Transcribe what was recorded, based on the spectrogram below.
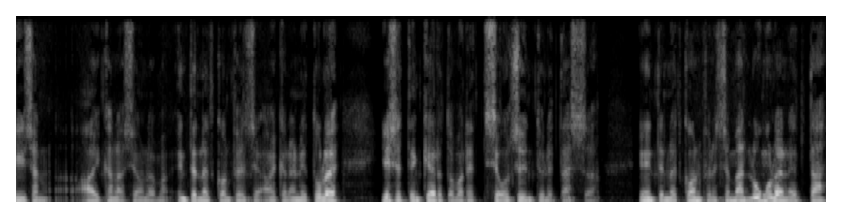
Iisan aikana, se on internetkonferenssin aikana, niin tulee ja sitten kertovat, että se on syntynyt tässä internetkonferenssissa. Mä luulen, että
